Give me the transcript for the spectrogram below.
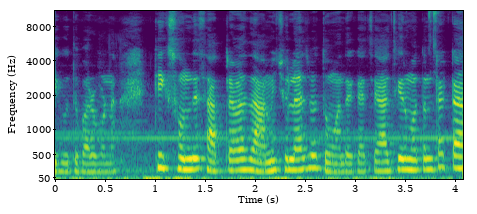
এগোতে পারব না। ঠিক সন্ধ্যে সাতটা বাজে আমি চলে আসব তোমাদের কাছে। আজকের মতন, টাটা!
